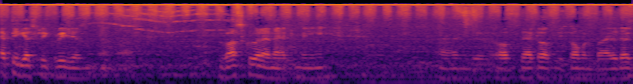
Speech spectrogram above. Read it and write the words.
epigastric region, uh, vascular anatomy, and uh, of that of the common bile duct,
